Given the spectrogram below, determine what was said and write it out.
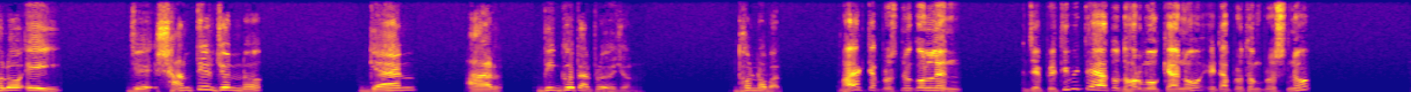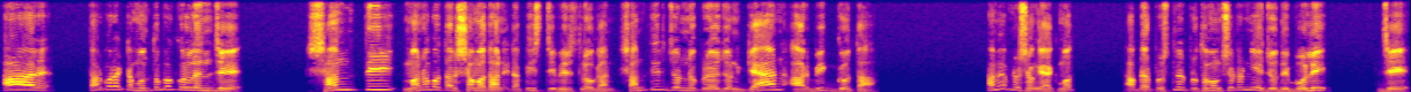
হলো এই, যে শান্তির জন্য জ্ঞান আর বিজ্ঞতার প্রয়োজন। ধন্যবাদ। ভাই, একটা প্রশ্ন করলেন যে পৃথিবীতে এত ধর্ম কেন? এটা প্রথম প্রশ্ন। আর তারপর একটা মন্তব্য করলেন যে শান্তি, মানবতার সমাধান, এটা পিস টিভির স্লোগান শান্তির জন্য প্রয়োজন জ্ঞান আর বিজ্ঞতা। আমি আপনার সঙ্গে একমত। আপনার প্রশ্নের প্রথম অংশটা নিয়ে যদি বলি যে,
